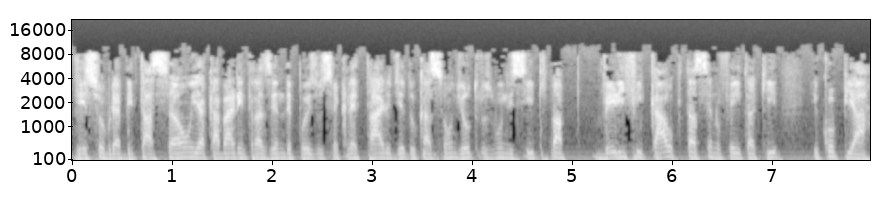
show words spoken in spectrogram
ver sobre habitação e acabarem trazendo depois o secretário de educação de outros municípios para verificar o que está sendo feito aqui e copiar.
